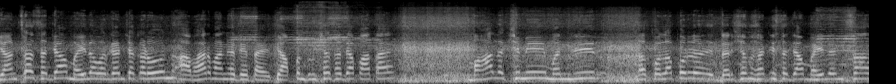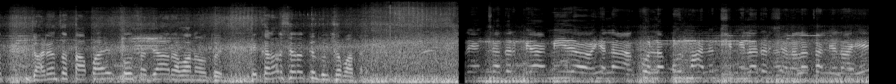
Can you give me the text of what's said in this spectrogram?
यांचा सध्या महिला वर्गांच्याकडून आभार मानण्यात येत आहे. ते आपण दृश्य सध्या पाहत आहे. महालक्ष्मी मंदिर कोल्हापूर दर्शनासाठी सध्या महिलांचा गाड्यांचा ताप आहे तो सध्या रवाना होतोय. हे कराड शहरातील दृश्य पाहत आहे यांच्यातर्फे आम्ही अ, ह्याला कोल्हापूर महालक्ष्मीला दर्शनाला चाललेलो आहे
